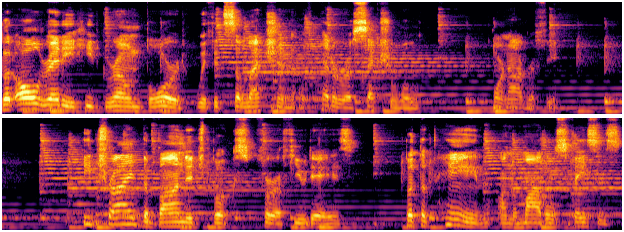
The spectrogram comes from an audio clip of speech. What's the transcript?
but already he'd grown bored with its selection of heterosexual pornography. He tried the bondage books for a few days, but the pain on the models' faces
